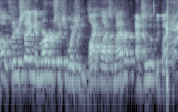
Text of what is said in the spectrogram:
Oh, so you're saying in murder situations, black lives matter? Absolutely black light.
